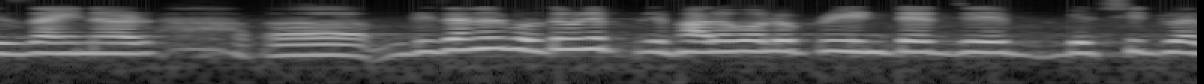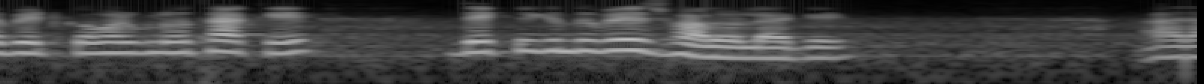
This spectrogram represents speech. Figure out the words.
ডিজাইনার ডিজাইনার বলতে মানে ভালো ভালো প্রিন্টের যে বেডশিট বা বেড কভারগুলো থাকে, দেখতে কিন্তু বেশ ভালো লাগে। আর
